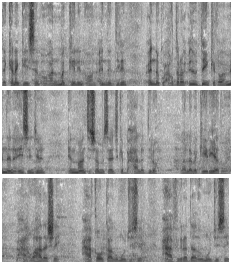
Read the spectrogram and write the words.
dekana geysan oo aan ma gelin oo cidna dilin cidna ku xaqdaro ciduu deyn ka qaba midnana aysan jirin in maanta soo masaajid ka baxaa la dilo waa laba geeriyaad wey maxaa u hadashay? Maxaa qowlkaaga muujisay? Maxaa fikraddaada u muujisay?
